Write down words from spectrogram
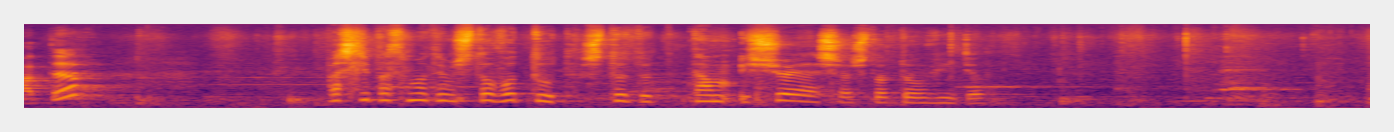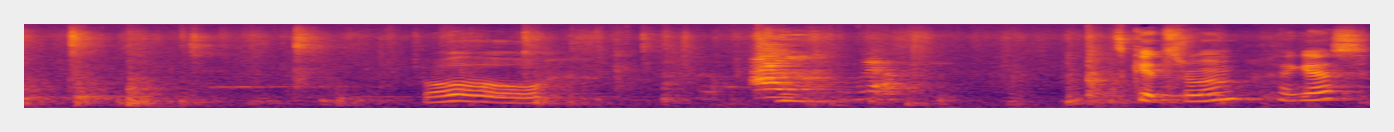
театр. Пошли посмотрим, что вот тут. Что тут? Там еще я еще что-то увидел. Whoa. It's kids' room, I guess.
